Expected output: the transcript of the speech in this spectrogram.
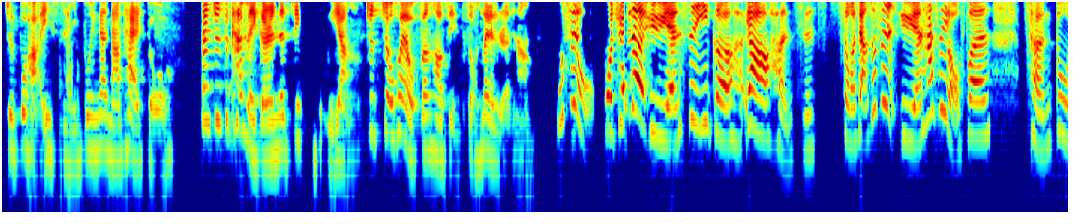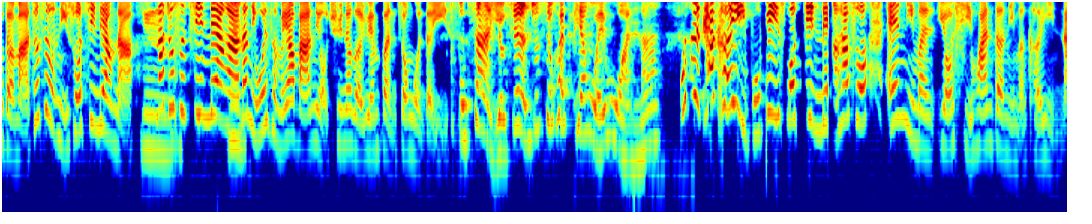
就不好意思，你不应该拿太多。但就是看每个人的基不一样，就就会有分好几种类人啊。不是，我觉得语言是一个要很直，怎么讲？就是语言它是有分程度的嘛。就是你说尽量拿，那就是尽量啊。那你为什么要把它扭曲那个原本中文的意思？不是，啊，有些人就是会偏委婉呢。不是，他可以不必说尽量。他说：“哎，你们有喜欢的，你们可以拿。”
